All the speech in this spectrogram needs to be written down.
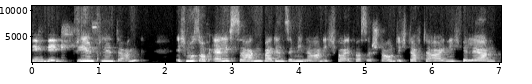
den Weg gehst. Vielen, vielen Dank. Ich muss auch ehrlich sagen, bei den Seminaren, ich war etwas erstaunt. Ich dachte eigentlich, wir lernen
